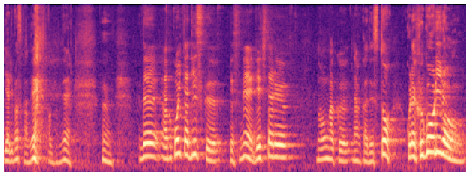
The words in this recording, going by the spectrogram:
やりますかね、多分ね。うん、であのこういったディスクですね、デジタルの音楽なんかですと、これ符号理論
